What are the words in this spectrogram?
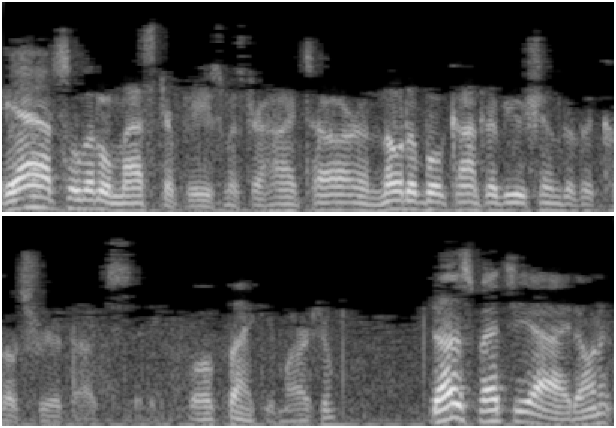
Yeah, it's a little masterpiece, Mr. Hightower, a notable contribution to the culture of Dodge City. Well, thank you, Marshal. Does fetch the eye, don't it?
